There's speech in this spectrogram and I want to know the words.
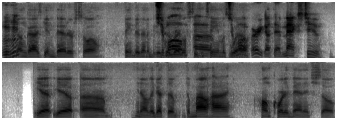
Mhm. young guys getting better. So I think they're going to be a good Jamal regular season uh, team as well. Jamal well. Murray got that max too. Yeah, yeah. Um, you know, they got the the mile high home court advantage, so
